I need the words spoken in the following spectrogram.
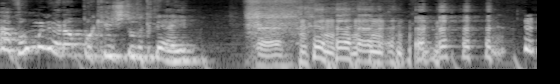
ah, vamos melhorar um pouquinho de tudo que tem aí. É.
